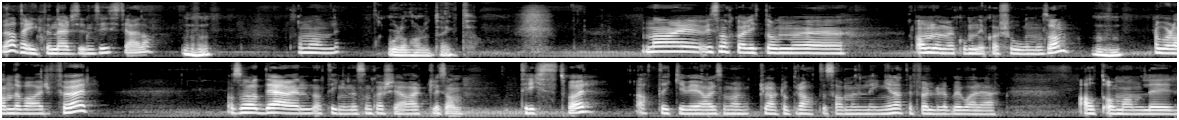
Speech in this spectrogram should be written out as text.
Jeg har tenkt en del siden sist, jeg, da. Mhm. Som vanlig. Hvordan har du tenkt? Nei, vi snakka litt om, eh, om det med kommunikasjon og sånn. Mhm. Og hvordan det var før. Altså, det er jo en av tingene som kanskje jeg har vært litt sånn trist for. At ikke vi har liksom klart å prate sammen lenger. At jeg føler det blir bare Alt omhandler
